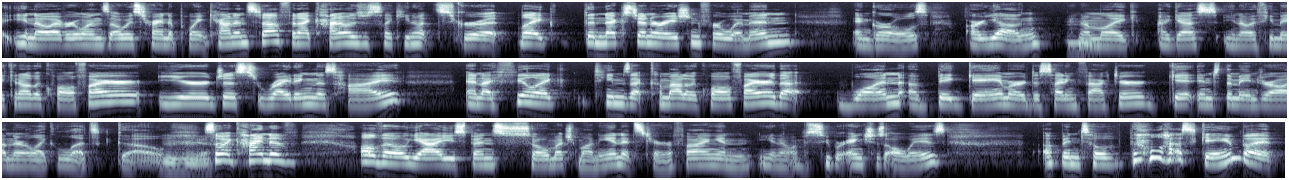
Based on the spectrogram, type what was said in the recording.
You know, everyone's always trying to point count and stuff. And I kind of was just like, you know what, screw it. Like the next generation for women and girls are young. And I'm mm-hmm. like, I guess, you know, if you make it out of the qualifier, you're just riding this high. And I feel like teams that come out of the qualifier that won a big game or a deciding factor get into the main draw and they're like, let's go. Mm-hmm, so I kind of, although, yeah, you spend so much money and it's terrifying and, you know, I'm super anxious always up until the last game, but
